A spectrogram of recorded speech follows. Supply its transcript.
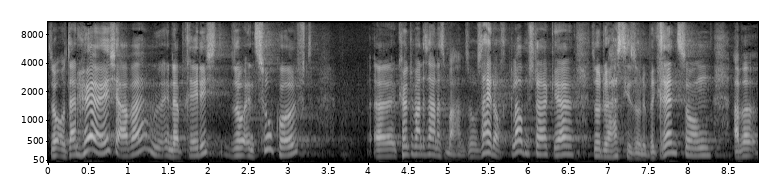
So, und dann höre ich aber in der Predigt, so in Zukunft, äh, könnte man das anders machen. So, sei doch glaubensstark, ja. So, du hast hier so eine Begrenzung, aber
